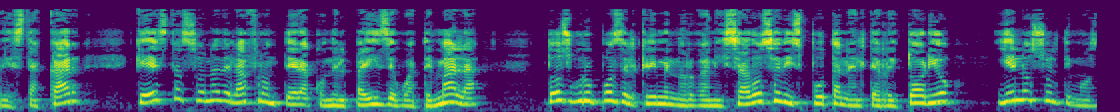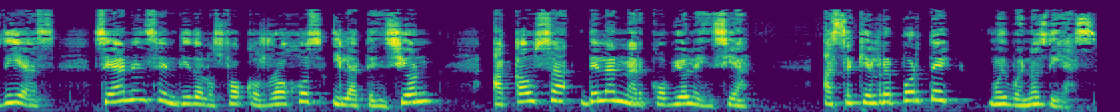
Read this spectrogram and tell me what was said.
destacar que esta zona de la frontera con el país de Guatemala, dos grupos del crimen organizado se disputan el territorio y en los últimos días se han encendido los focos rojos y la tensión a causa de la narcoviolencia. Hasta aquí el reporte. Muy buenos días.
